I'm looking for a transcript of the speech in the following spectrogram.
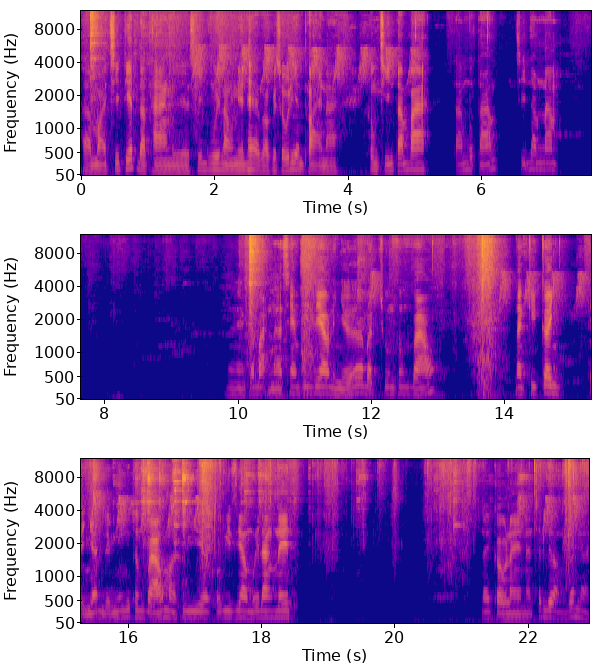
À, mọi chi tiết đặt hàng thì xin vui lòng liên hệ vào cái số điện thoại là 0983 818 955 à, các bạn à, xem video thì nhớ bật chuông thông báo đăng ký kênh để nhận được những thông báo mà khi có video mới đăng lên. Đây cầu này là chất lượng rất là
